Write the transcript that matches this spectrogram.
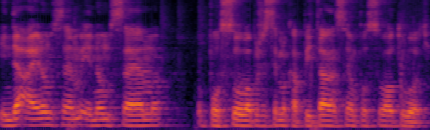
Inda a jenom jsem, jenom jsem posouval, protože jsem byl kapitán, jsem posouval tu loď.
